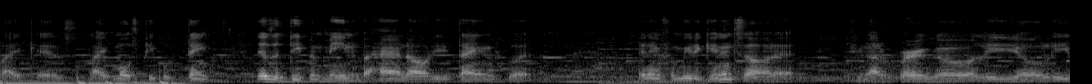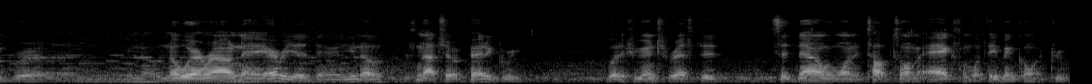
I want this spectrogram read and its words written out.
like as like most people think. There's a deeper meaning behind all these things, but it ain't for me to get into all that. If you're not a Virgo, a Leo, Libra, you know, nowhere around that area, then, you know, it's not your pedigree. But if you're interested, sit down with one and talk to them and ask them what they've been going through.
